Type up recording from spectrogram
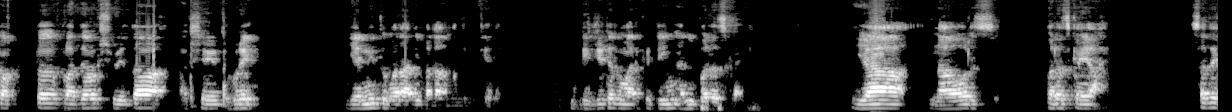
डॉक्टर प्राध्यापक श्वेता अक्षय ढोरे यांनी तुम्हाला आणि मला आमंत्रित केलं. डिजिटल मार्केटिंग आणि बरंच काय? या नावावर बरंच काही आहे? सध्या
